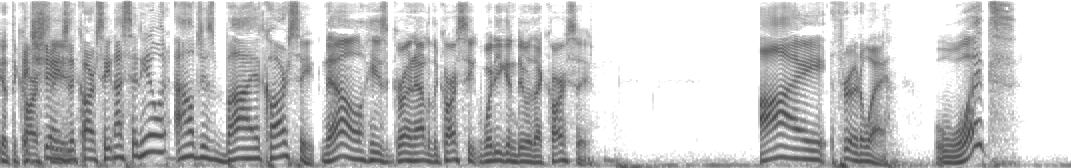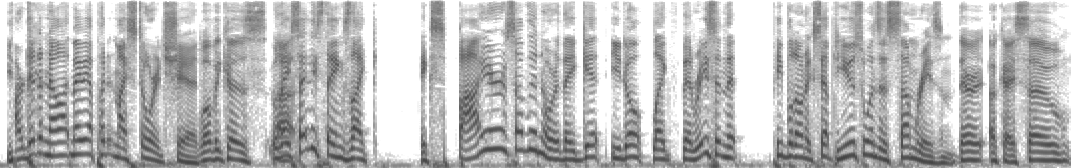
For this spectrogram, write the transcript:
Get the car exchange seat. the car seat. And I said, you know what? I'll just buy a car seat. Now he's grown out of the car seat. What are you going to do with that car seat? I threw it away. What? Or did it not? Maybe I put it in my storage shed. Well, because Well, uh, they say these things like expire or something, or they get you don't like the reason that people don't accept used ones is some reason. There. Okay, so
